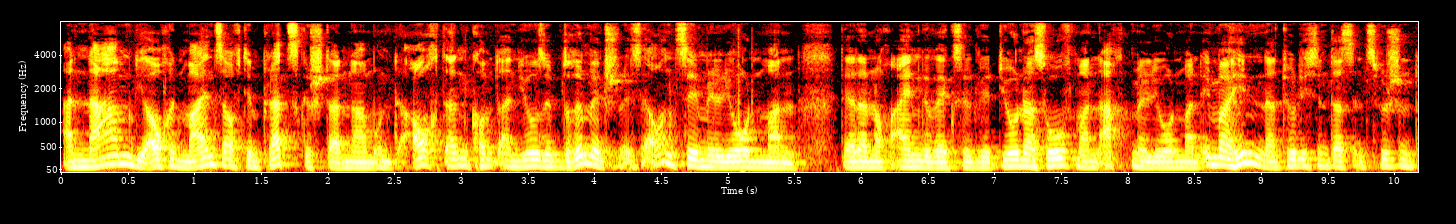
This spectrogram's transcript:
an Namen, die auch in Mainz auf dem Platz gestanden haben und auch dann kommt ein Josep Drimmitsch, ist ja auch ein 10 Millionen Mann, der dann noch eingewechselt wird. Jonas Hofmann, 8 8 Millionen Mann. Immerhin, natürlich sind das inzwischen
